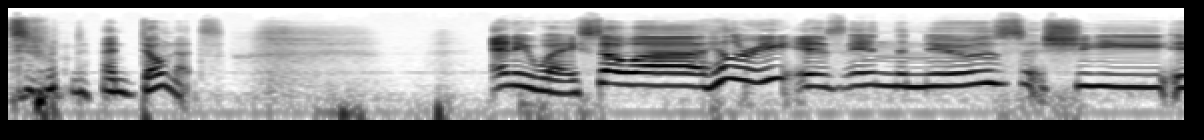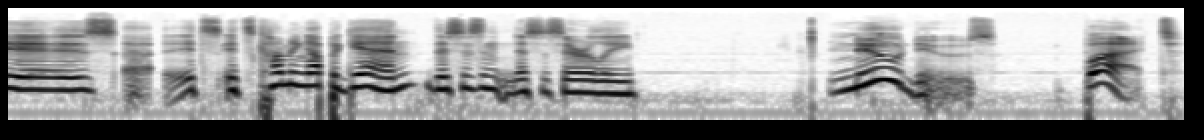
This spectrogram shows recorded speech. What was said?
and donuts. Anyway, so uh, Hillary is in the news. She is. Uh, it's it's coming up again. This isn't necessarily new news, but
